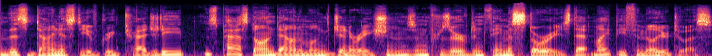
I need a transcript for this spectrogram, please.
This dynasty of Greek tragedy is passed on down among the generations and preserved in famous stories that might be familiar to us.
